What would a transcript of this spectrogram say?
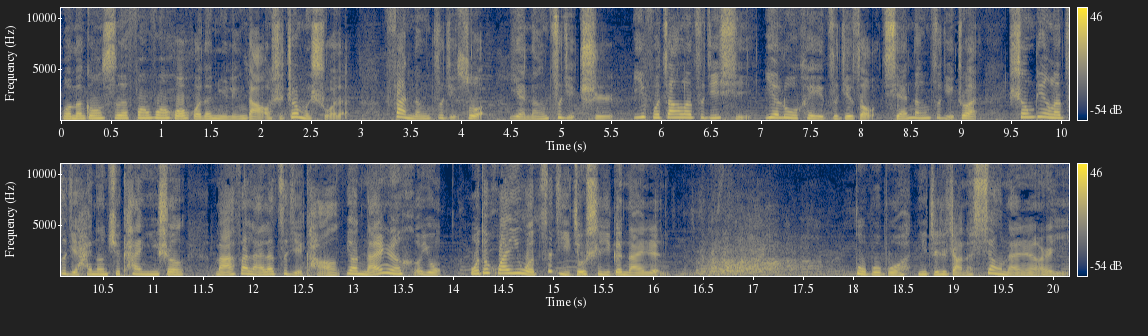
我们公司风风火火的女领导是这么说的：饭能自己做，也能自己吃；衣服脏了自己洗，夜路可以自己走，钱能自己赚，生病了自己还能去看医生，麻烦来了自己扛。要男人何用？我都怀疑我自己就是一个男人。不不不，你只是长得像男人而已。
